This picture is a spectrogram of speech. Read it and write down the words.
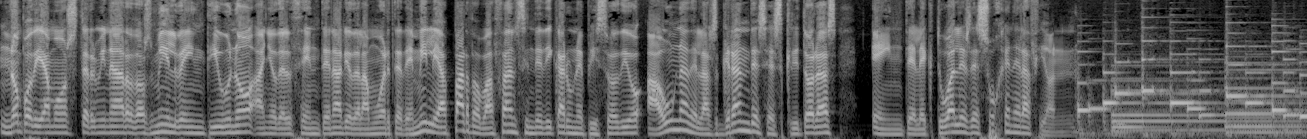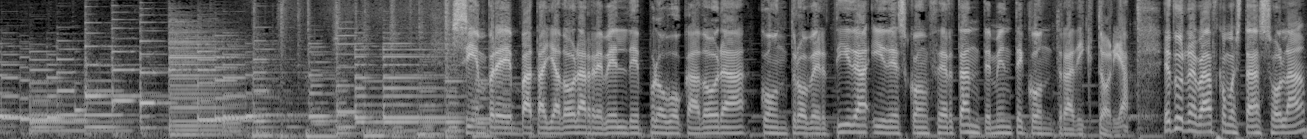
No podíamos terminar 2021, año del centenario de la muerte de Emilia Pardo Bazán, sin dedicar un episodio a una de las grandes escritoras e intelectuales de su generación. Siempre batalladora, rebelde, provocadora, controvertida y desconcertantemente contradictoria. Edu Nevaz, ¿cómo estás? Hola.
